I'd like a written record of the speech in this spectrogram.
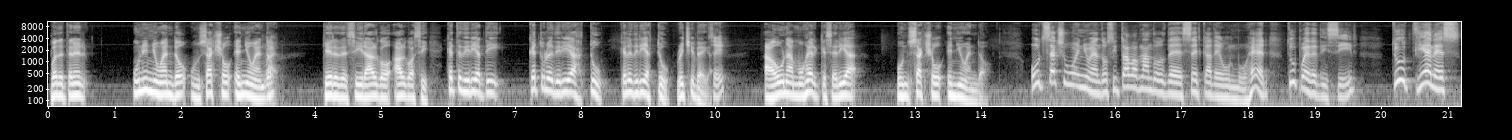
Puede tener un innuendo, un sexual innuendo. Right. Quiere decir algo, algo así. ¿Qué te diría a ti? ¿Qué tú le dirías tú? ¿Qué le dirías tú, Richie Vega, Sí. a una mujer que sería un sexual innuendo? Un sexual innuendo, si estaba hablando de cerca de una mujer, tú puedes decir, tú tienes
